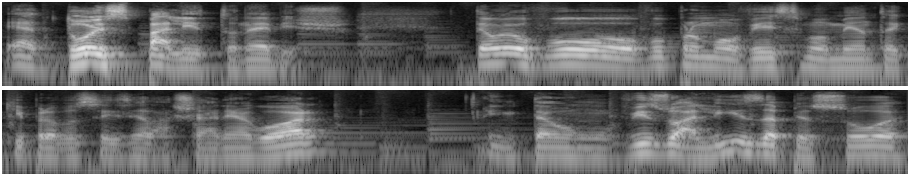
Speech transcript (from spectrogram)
é dois palitos, né, bicho? Então eu vou, vou promover esse momento aqui para vocês relaxarem agora. Então visualiza a pessoa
